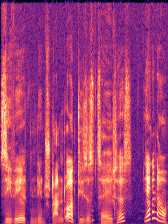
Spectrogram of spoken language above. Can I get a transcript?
Sie wählten den Standort dieses Zeltes? Ja, genau.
